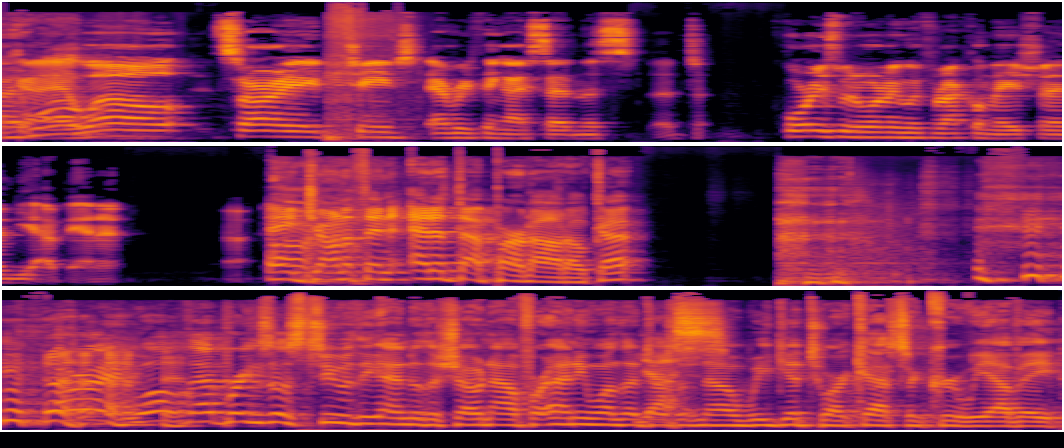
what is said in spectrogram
right, Okay, well, well, sorry, I changed everything I said in this. Uh, t- Corey's been winning with reclamation. Yeah, ban it. Hey, Jonathan, edit that part out, okay? all right. Well, that brings us to the end of the show. Now, for anyone that Yes. doesn't know, we get to our cast and crew. We have a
